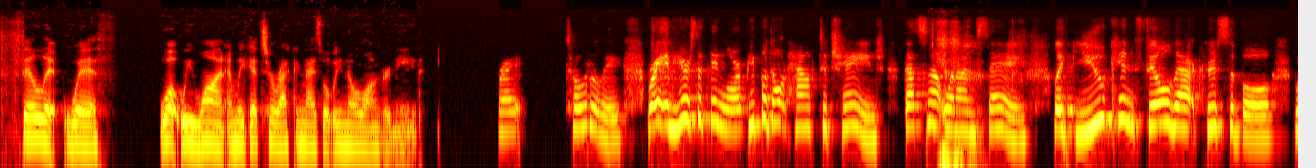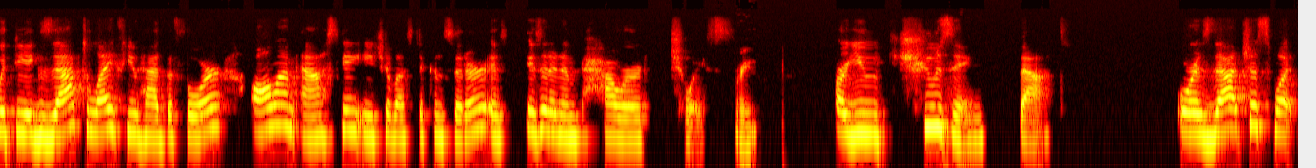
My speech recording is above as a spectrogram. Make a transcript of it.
fill it with what we want and we get to recognize what we no longer need. Right. Totally. Right. And here's the thing, Laura, people don't have to change. That's not what I'm saying. Like you can fill that crucible with the exact life you had before. All I'm asking each of us to consider is, is it an empowered choice? Right. Are you choosing that? Or is that just what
